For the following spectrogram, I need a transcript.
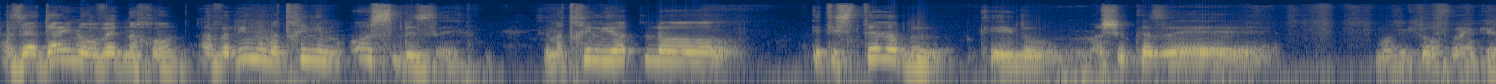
אז זה עדיין לא עובד נכון. אבל אם הוא מתחיל למאוס בזה, זה מתחיל להיות לו, it is terrible, כאילו, משהו כזה, כמו ויקטור פרנקל.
